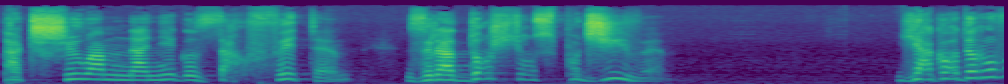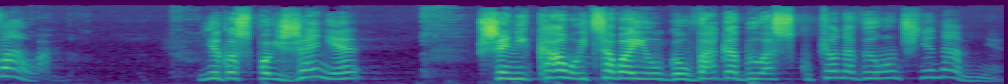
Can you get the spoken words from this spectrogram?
Patrzyłam na Niego z zachwytem, z radością, z podziwem. Ja Go adorowałam. Jego spojrzenie przenikało i cała jego uwaga była skupiona wyłącznie na mnie.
